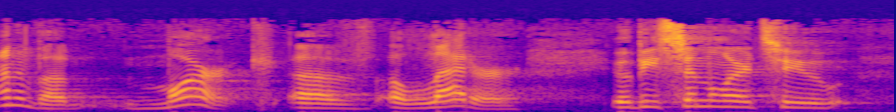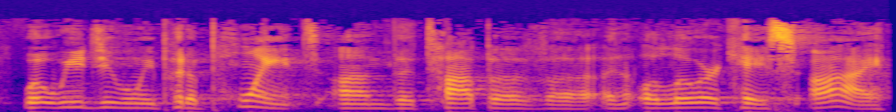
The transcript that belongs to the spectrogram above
kind of a mark of a letter. It would be similar to what we do when we put a point on the top of uh, a, a lowercase i.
